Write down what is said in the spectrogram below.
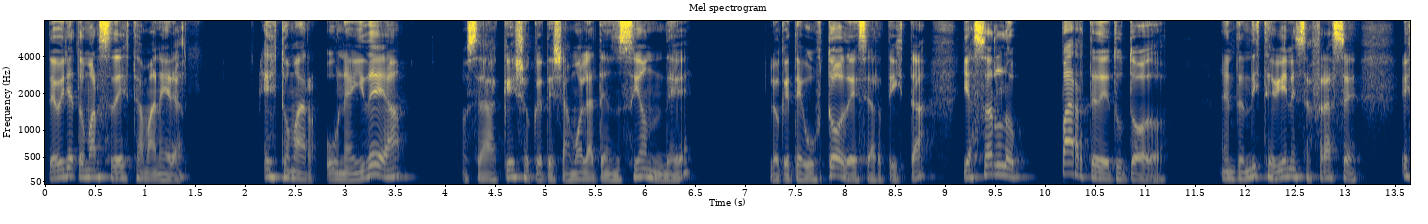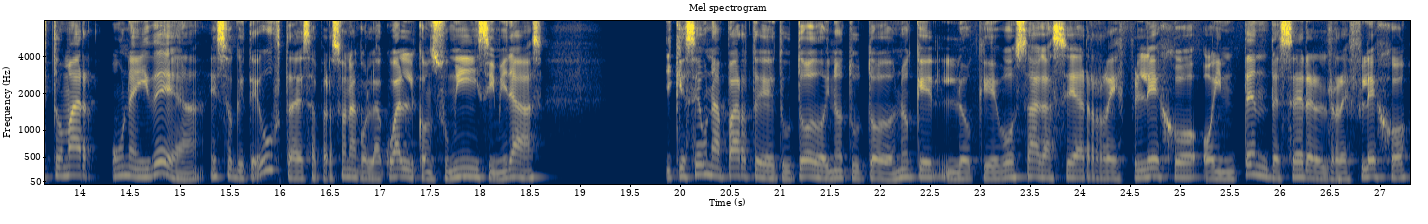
debería tomarse de esta manera. Es tomar una idea, o sea, aquello que te llamó la atención de, lo que te gustó de ese artista, y hacerlo parte de tu todo. ¿Entendiste bien esa frase? Es tomar una idea, eso que te gusta de esa persona con la cual consumís y mirás, y que sea una parte de tu todo y no tu todo, no que lo que vos hagas sea reflejo o intente ser el reflejo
